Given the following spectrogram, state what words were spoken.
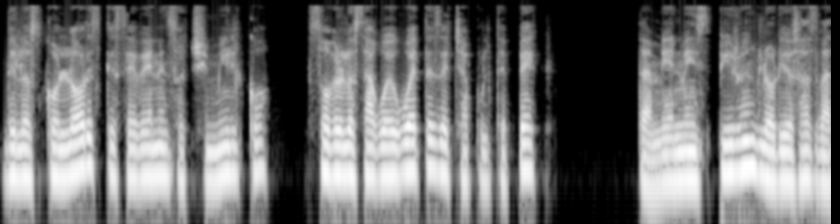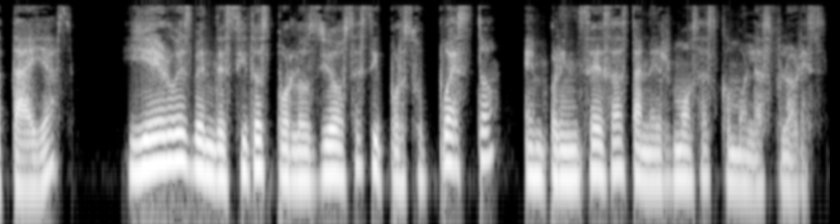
de los colores que se ven en Xochimilco, sobre los ahuehuetes de Chapultepec. También me inspiro en gloriosas batallas y héroes bendecidos por los dioses y, por supuesto, en princesas tan hermosas como las flores.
